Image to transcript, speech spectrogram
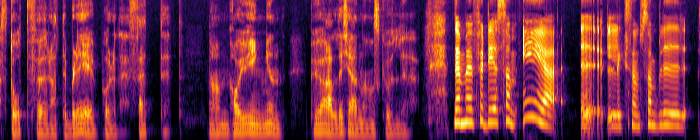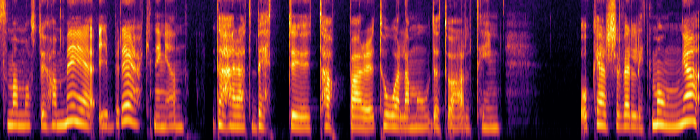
stått för att det blev på det där sättet. Men han har ju ingen, behöver aldrig känna någon skuld i det. Nej, men för det som är eh, liksom som blir som man måste ju ha med i beräkningen. Det här att Betty tappar tålamodet och allting. Och kanske väldigt många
